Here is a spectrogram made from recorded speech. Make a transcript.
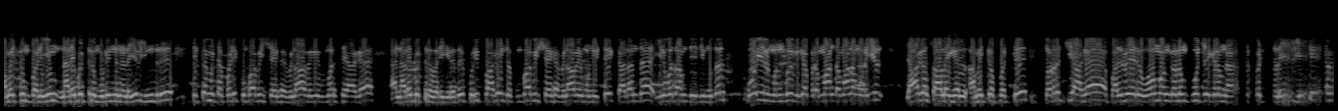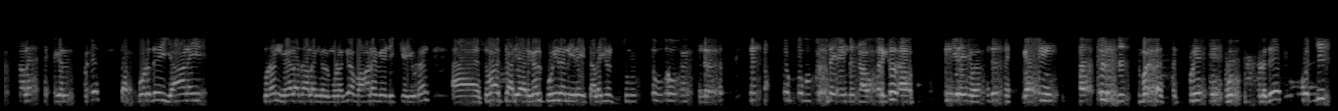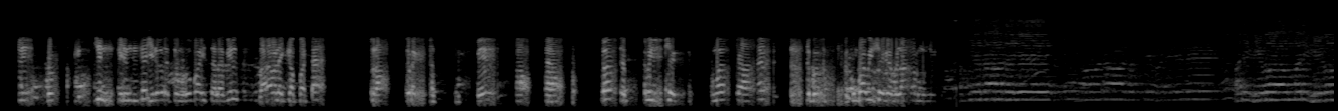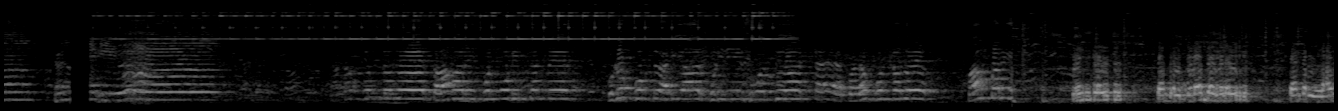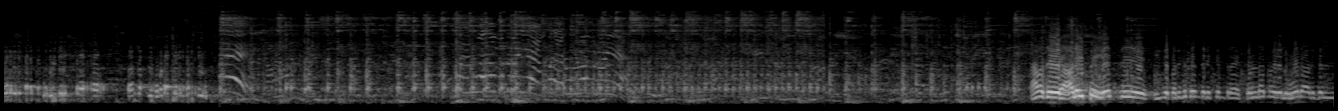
அமைக்கும் பணியும் நடைபெற்று முடிந்த நிலையில் இன்று திட்டமிட்டபடி கும்பாபிஷேக விழா வெகு விமர்சையாக நடைபெற்று வருகிறது. குறிப்பாக இந்த கும்பாபிஷேக விழாவை முன்னிட்டு கடந்த இருபதாம் தேதி முதல் கோயில் முன்பு மிக பிரம்மாண்டமான முறையில் யாகசாலைகள் அமைக்கப்பட்டு தொடர்ச்சியாக பல்வேறு ஓமங்களும் பூஜைகளும் நடைபெற்ற நிலையில் தற்பொழுது யானை உடன் மேலதாளங்கள் முழங்க வான வேடிக்கையுடன் சிவாச்சாரியார்கள் புனித நீரை தலையில் அவர்கள் நீரை வந்து பொழுது கொச்சி இருந்து இரு லட்சம் ரூபாய் செலவில் வரவழைக்கப்பட்ட கும்பாபிஷேக விழாவை முன்னிட்டு கொண்டதோர் தாமரை பொன்முடி தன்மேல் குடம் கொண்டு அடியார் குடிநீர் சுமந்து ஆட்ட படம் கொண்டதோர் பாம்பரை பெண்கள் தங்கள் குழந்தைகளை தங்கள் நகைகளை உள்ளிட்ட தங்கள் நமது அழைப்பை ஏற்று இங்கு வருகை தந்திருக்கின்ற கொள்ளநோயில் ஊரார்கள்.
